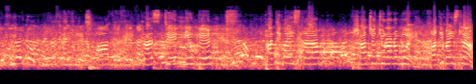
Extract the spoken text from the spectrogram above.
যে বিআই তো প্রেজেন্ট সাইজ গেছে পাঁচ second class ten new ten Fatima Islam সাতশো চুরানব্বই ফাতিমা ইসলাম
